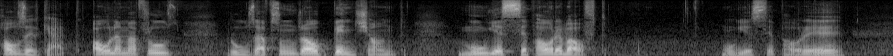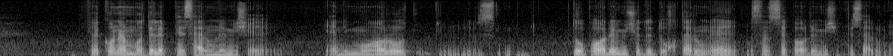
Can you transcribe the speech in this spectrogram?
حاضر کرد. آل مفروض روز افسون را بنشاند. موی سپاره بافت. موی سپاره فکر کنم مدل پسرونه میشه. یعنی موها رو دو پاره می‌شده دخترونه مثلا سپاره میشه پسرونه.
